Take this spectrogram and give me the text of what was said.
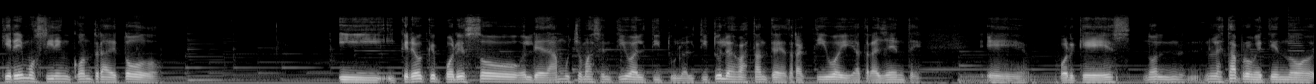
queremos ir en contra de todo. Y, creo que por eso le da mucho más sentido al título. El título es bastante atractivo y atrayente. Eh, porque es. No, le está prometiendo.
